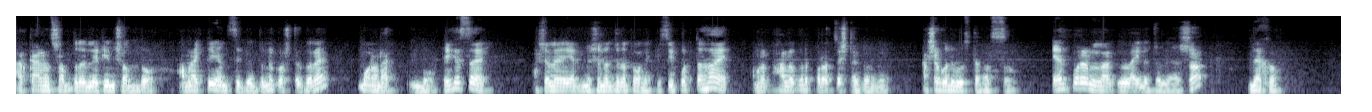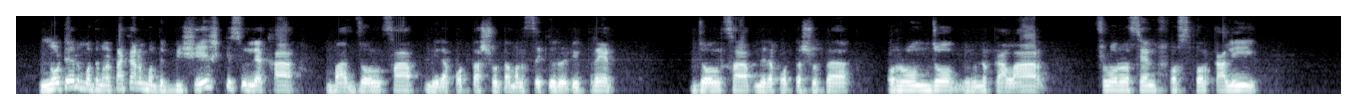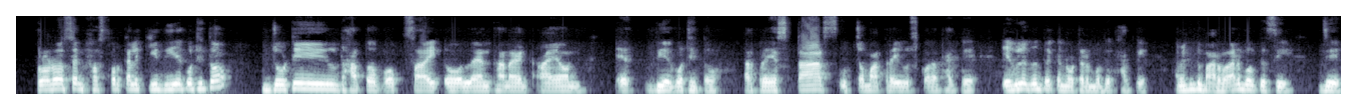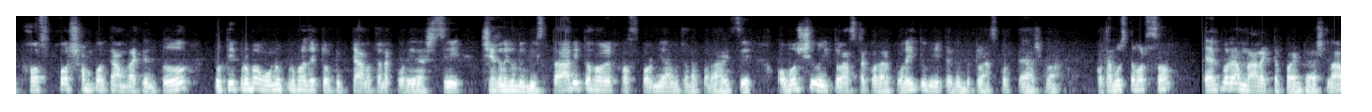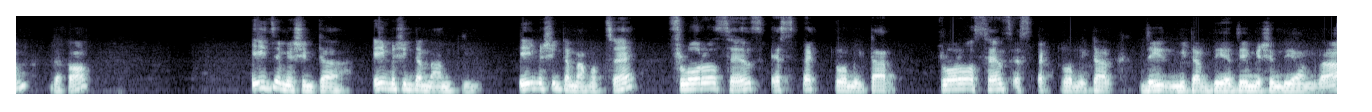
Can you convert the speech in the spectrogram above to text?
আর কারেন্স শব্দটা লেটিন শব্দ। আমরা একটু এমসিকিউর জন্য কষ্ট করে মনে রাখব, ঠিক আছে? আসলে অ্যাডমিশনের জন্য তো অনেক কিছুই পড়তে হয়, আমরা ভালো করে পড়ার চেষ্টা করব, আশা করি বুঝতে পারছ। এরপরে লাইনে চলে আসো। দেখো, নোটের মধ্যে মানে টাকার মধ্যে বিশেষ কিছু লেখা বা জলসাপ, নিরাপত্তা সুতা মানে সিকিউরিটি থ্রেট জলসাপ, নিরাপত্তা সুতা রঞ্জক বিভিন্ন কালার ফ্লোরোসেন্ট ফসফর কালি। ফ্লোরোসেন্ট ফসফর কালি কি দিয়ে গঠিত? জটিল ধাতব অক্সাইড ও ল্যান্থানাইট আয়ন দিয়ে গঠিত। তারপরে স্টার্স উচ্চ মাত্রায় ইউজ করা থাকে। এগুলো কিন্তু একটা নোটের মধ্যে থাকে। আমি কিন্তু বারবার বলতেছি যে ফসফর সম্পর্কে আমরা কিন্তু প্রতিপ্রভা, অনুপ্রভা যে টপিকটা আলোচনা করে আসছি, সেখানে কিন্তু বিস্তারিতভাবে ফসফর নিয়ে আলোচনা করা হয়েছে। অবশ্যই ওই ক্লাসটা করার পরেই তুমি এটা কিন্তু ক্লাস করতে আসবা। কথা বুঝতে পারছ? এরপরে আমরা আরেকটা পয়েন্টে আসলাম। দেখো, এই যে মেশিনটা এই মেশিনটার নাম কি? এই মেশিনটার নাম হচ্ছে ফ্লোরোসেন্স স্পেকট্রোমিটার ফ্লোরোসেন্স স্পেকট্রোমিটার যেই মিটার দিয়ে, যেই মেশিন দিয়ে আমরা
